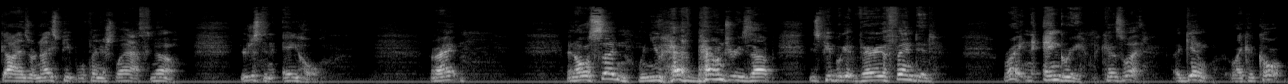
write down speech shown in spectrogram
guys or nice people finish last, no. You're just an a-hole, right? And all of a sudden, when you have boundaries up, these people get very offended, right, and angry because what? Again, like a cult,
